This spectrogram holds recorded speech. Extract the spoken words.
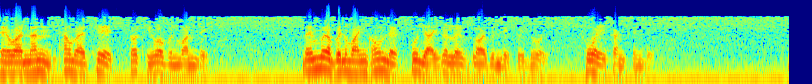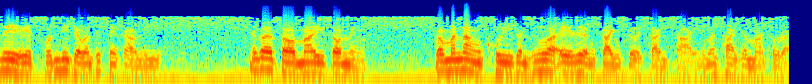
แต่วันนั้นทั้งประเทศเขาถือว่าเป็นวันเด็ก ในเมื่อเป็นวันของเด็กผู้ใหญ่ก็เลยพลอยเป็นเด็กไปด้วย ช่วยกันเป็นเด็ก นี่เหตุผลที่จะบันทึกในคราวนี้ แล้วก็ต่อมาอีกตอนหนึ่ง ก็มานั่งคุยกันถึงว่าไอ้เรื่องการเกิดการตายนี่มันผ่านกันมาเท่าไหร่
